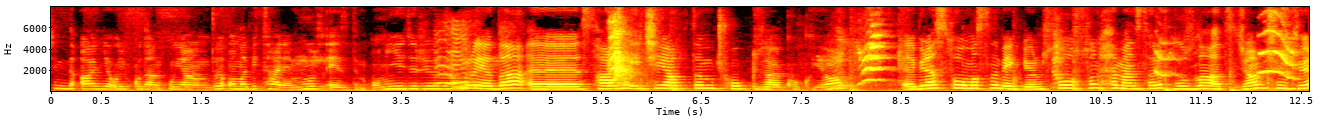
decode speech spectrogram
Şimdi Alya uykudan uyandı. Ona bir tane muz ezdim. Onu yediriyorum. Buraya da e, sarma içi yaptım. Çok güzel kokuyor. E, biraz soğumasını bekliyorum. Soğusun hemen sarıp buzluğa atacağım. Çünkü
